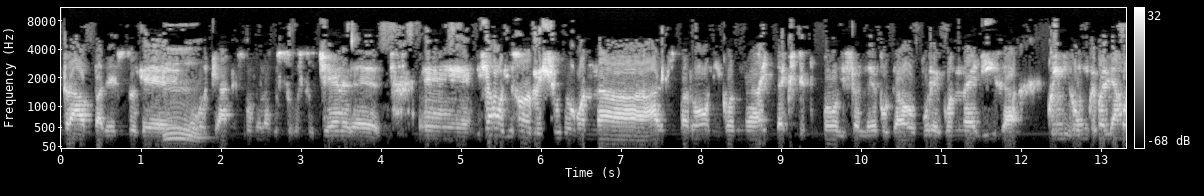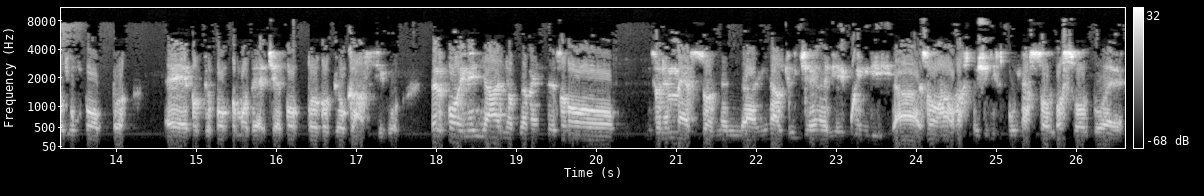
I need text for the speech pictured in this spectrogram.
trap adesso che mm. qualche anno espongono questo, questo genere. Eh, diciamo che io sono cresciuto con uh, Alex Baroni, con uh, i Backstreet Boys all'epoca, oppure con Elisa, quindi comunque parliamo di un pop eh, proprio pop moderno, cioè pop proprio classico. Per poi negli anni ovviamente sono, sono immerso nel, in altri generi e quindi uh, sono una specie di spugna assorbo assorbo e,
